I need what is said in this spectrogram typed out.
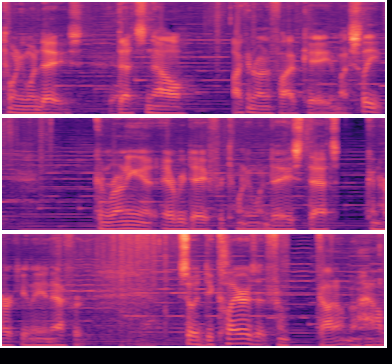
21 days. Yeah. That's now, I can run a 5K in my sleep. Can running it every day for 21 days, that's a Herculean effort. So it declares it from, I don't know how.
